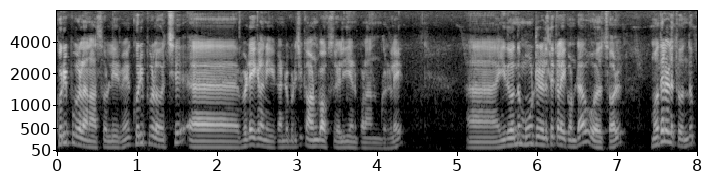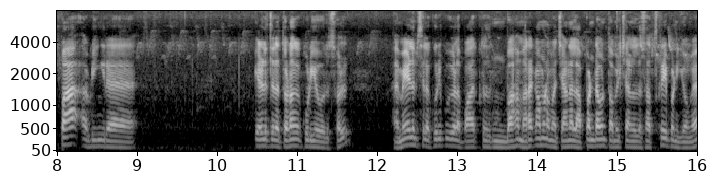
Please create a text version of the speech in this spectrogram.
குறிப்புகளை நான் சொல்லிடுவேன். குறிப்புகளை வச்சு விடைகளை நீங்கள் கண்டுபிடிச்சி கமெண்ட் பாக்ஸில் எழுதி அனுப்பலாம் நண்பர்களே. இது வந்து மூன்று எழுத்துக்களை கொண்ட ஒரு சொல். முதல் எழுத்து வந்து ப அப்படிங்கிற எழுத்தில் தொடங்கக்கூடிய ஒரு சொல். மேலும் சில குறிப்புகளை பார்க்கறதுக்கு முன்பாக மறக்காமல் நம்ம channel up and down Tamil சேனலில் சப்ஸ்கிரைப் பண்ணிக்கோங்க.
